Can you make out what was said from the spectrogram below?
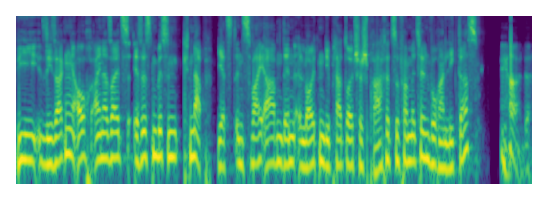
Wie Sie sagen auch einerseits, es ist ein bisschen knapp, jetzt in zwei Abenden Leuten die plattdeutsche Sprache zu vermitteln. Woran liegt das? Ja, das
